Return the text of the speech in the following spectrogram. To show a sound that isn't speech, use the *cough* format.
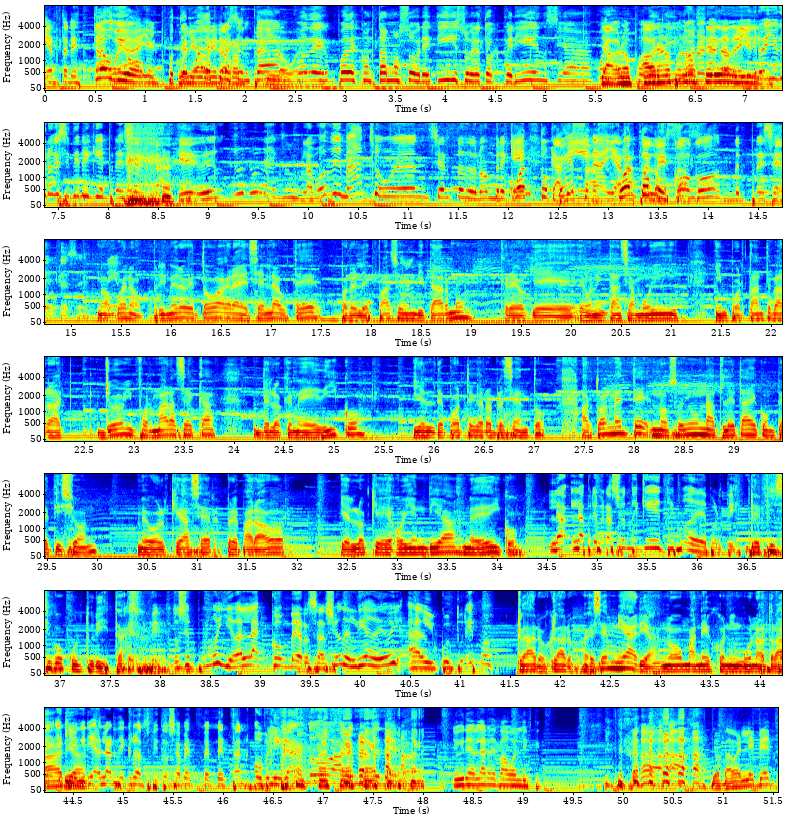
Claudio, te puedes presentar, puedes, puedes contarnos sobre ti, sobre tu experiencia. Poco ahora de no ti. ponemos- No, no, no, no, yo creo, yo creo que se tiene que presentar. *laughs* que, eh, una- la voz de macho, weón, ¿cierto? De un hombre que ¿Cuánto camina pesas? y ¿Cuánto arrastra los cocos. Preséntese. No, Sí. bueno, primero que todo agradecerle a usted por el espacio de invitarme. Creo que es una instancia muy importante para yo informar acerca de lo que me dedico y el deporte que represento. Actualmente no soy un atleta de competición, me volqué a ser preparador y es lo que hoy en día me dedico, La, la preparación de qué tipo de deportista? de físico-culturistas. Perfecto. Entonces podemos llevar la conversación del día de hoy al culturismo. Claro, claro, esa es mi área, no manejo ninguna otra que yo área. quería hablar de CrossFit, o sea, me, me- me están obligando a cambiar de tema. *laughs* Yo quería hablar de powerlifting. *laughs* de powerlifting.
